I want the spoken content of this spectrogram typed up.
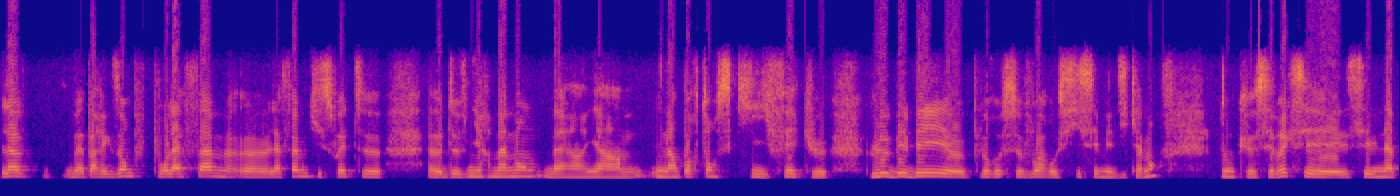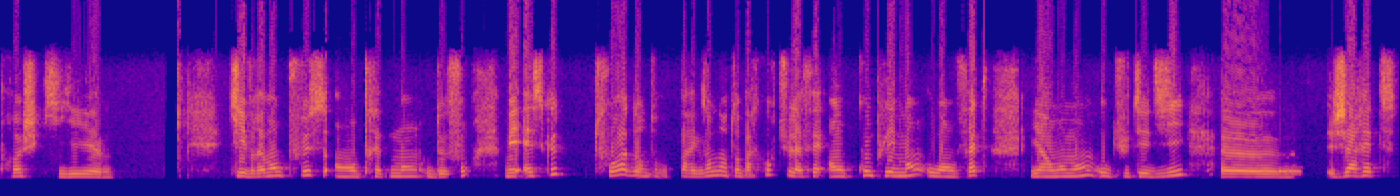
Là, bah, par exemple, pour la femme, euh, la femme qui souhaite euh, euh, devenir maman, ben il y a une importance qui fait que le bébé peut recevoir aussi ses médicaments. Donc c'est vrai que c'est une approche qui est qui est vraiment plus en traitement de fond. Mais est-ce que toi, dans ton, par exemple, dans ton parcours, tu l'as fait en complément ou en fait, il y a un moment où tu t'es dit, euh, j'arrête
